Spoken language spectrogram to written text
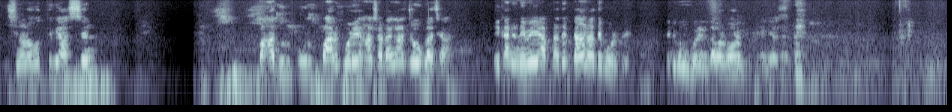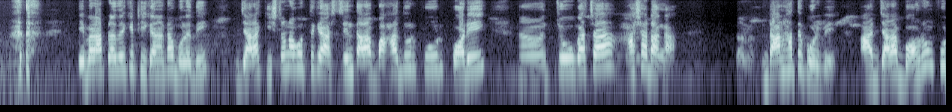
কৃষ্ণনগর থেকে আসছেন বাহাদুরপুর পার করে হাসাডাঙ্গা চৌগাছা এখানে নেমেই আপনাদের ডান হাতে পড়বে। এটুকুনি বলেন তারপর বহরমপুর থেকে নিয়ে আসেন। এবার আপনাদেরকে ঠিকানাটা বলে দিই। যারা কৃষ্ণনগর থেকে আসছেন তারা বাহাদুরপুর পরেই চৌগাছা হাসাডাঙ্গা ডান হাতে। পড়বে। আর যারা বহরমপুর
